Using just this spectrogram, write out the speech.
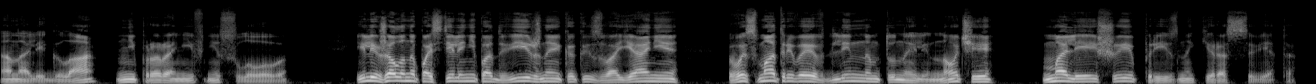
она легла, не проронив ни слова, и лежала на постели неподвижная, как изваяние, высматривая в длинном туннеле ночи малейшие признаки рассвета.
